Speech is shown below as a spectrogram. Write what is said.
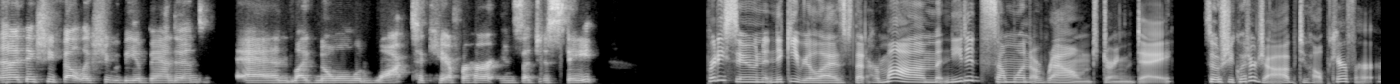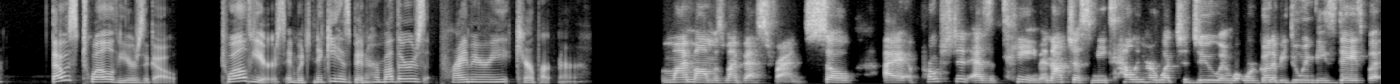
And I think she felt like she would be abandoned and like no one would want to care for her in such a state. Pretty soon, Nikki realized that her mom needed someone around during the day, so she quit her job to help care for her. That was 12 years ago. 12 years in which Nikki has been her mother's primary care partner. My mom was my best friend. So I approached it as a team and not just me telling her what to do and what we're going to be doing these days, but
